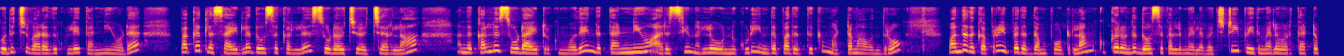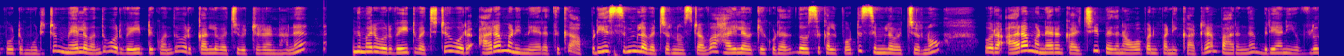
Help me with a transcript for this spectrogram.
கொதிச்சு வரதுக்குள்ளே தண்ணியோட பக்கத்தில் சைடில் தோசைக்கல் சுட வச்சு வச்சிடலாம் அந்த கல் சூடாகிட்டு இருக்கும்போதே இந்த தண்ணியும் அரிசியும் நல்லா ஒன்று கூடி இந்த பதத்துக்கு மட்டமாக வந்துடும் வந்ததுக்கப்புறம் இப்போ இதை தம் போட்டுடலாம். குக்கர் வந்து தோசைக்கல் மேலே வச்சுட்டு இப்போ இது மேலே ஒரு தட்டை போட்டு மூடிட்டு மேலே வந்து ஒரு வெயிட்டுக்கு வந்து ஒரு கல் வச்சு விட்டுறேன் நான். இந்த மாதிரி ஒரு வெயிட் வச்சுட்டு ஒரு அரை மணி நேரத்துக்கு அப்படியே சிம்மில் வச்சிடணும் ஸ்டவ்வை ஹையில் வைக்கக்கூடாது. தோசைக்கல் போட்டு சிம்மில் வச்சிடணும். ஒரு அரை மணி நேரம் கழித்து இப்போ இதை நான் ஓப்பன் பண்ணி காட்டுறேன். பாருங்கள் பிரியாணி எவ்வளோ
